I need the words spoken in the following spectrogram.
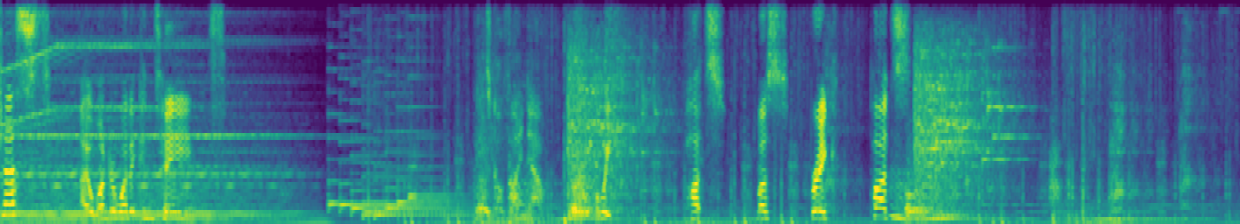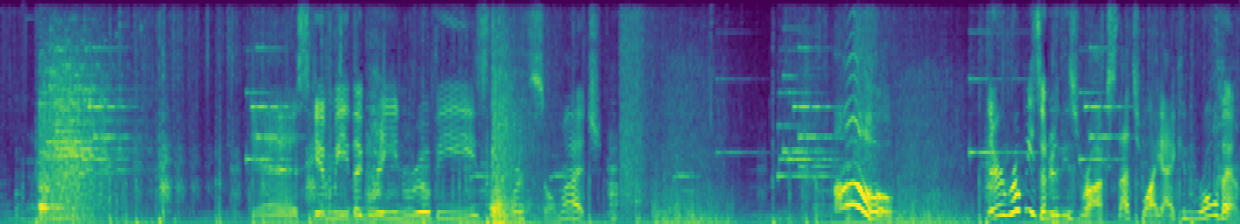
Chest? I wonder what it contains. Let's go find out. Oh wait, pots must break. Pots! Yes, give me the green rupees. They're worth so much. Oh! There are rupees under these rocks. That's why I can roll them.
